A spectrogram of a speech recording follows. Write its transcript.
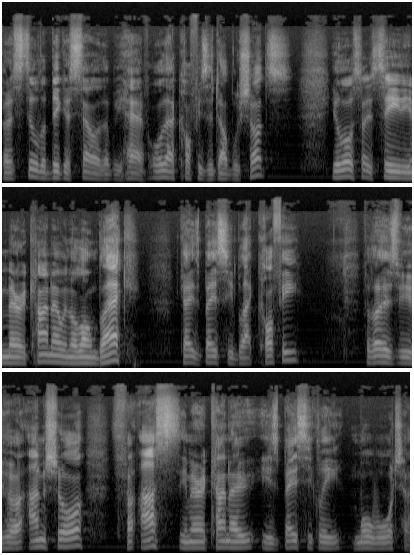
But it's still the biggest seller that we have. All our coffees are double shots. You'll also see the Americano and the long black. Okay, it's basically black coffee. For those of you who are unsure, for us, the Americano is basically more water.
